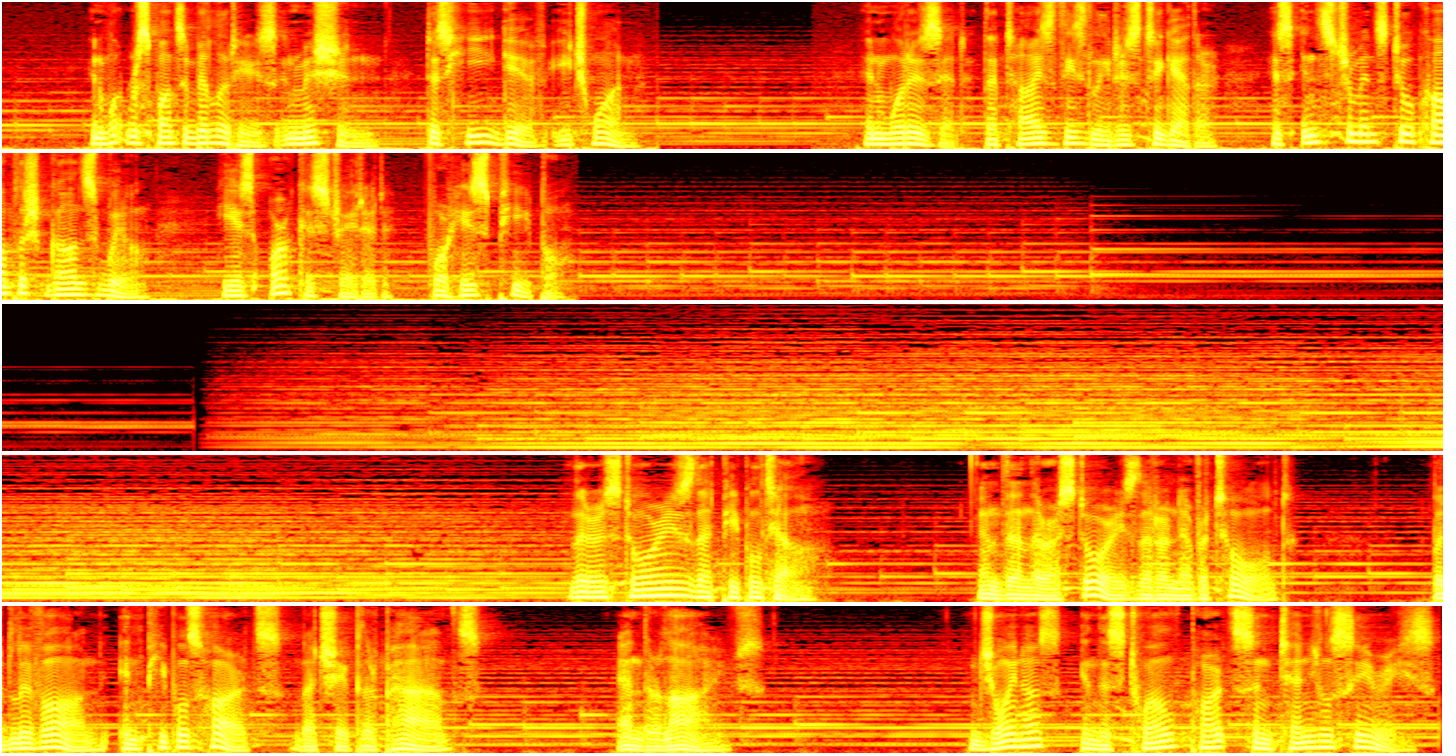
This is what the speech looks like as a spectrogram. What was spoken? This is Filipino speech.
And what responsibilities and mission does He give each one? And what is it that ties these leaders together as instruments to accomplish God's will He has orchestrated for His people? There are stories that people tell, and then there are stories that are never told, but live on in people's hearts that shape their paths and their lives. Join us in this 12 part centennial series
